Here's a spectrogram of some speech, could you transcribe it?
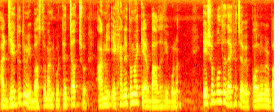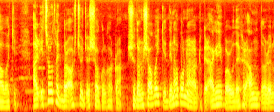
আর যেহেতু তুমি বাস্তবায়ন করতে চাচ্ছ, আমি এখানে তোমাকে আর বাধা দিব না। এসব বলতে দেখা যাবে পল্লবের বাবাকে। আর এছাড়াও থাকবে আশ্চর্য সকল ঘটনা। সুতরাং সবাইকে দেনাপনা নাটকের আগামী পর্ব দেখার আমন্ত্রণ রইল।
